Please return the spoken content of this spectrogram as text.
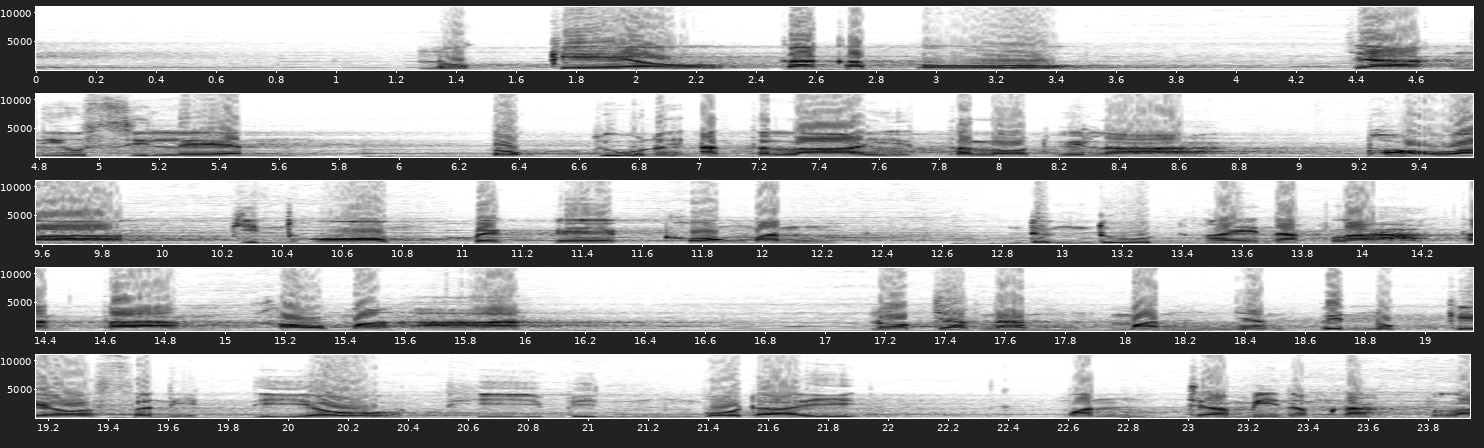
11นกแก้วกากาโป จากนิวซีแลนด์ตกอยู่ในอันตรายตลอดเวลา เพราะว่ากลิ่นหอมแปลกๆของมัน ดึงดูดให้นักล่าต่างๆ เข้ามาหา นอกจากนั้นมันยังเป็นนกแก้วชนิดเดียวที่บินโบได้มันจะมีน้ำหนักหล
